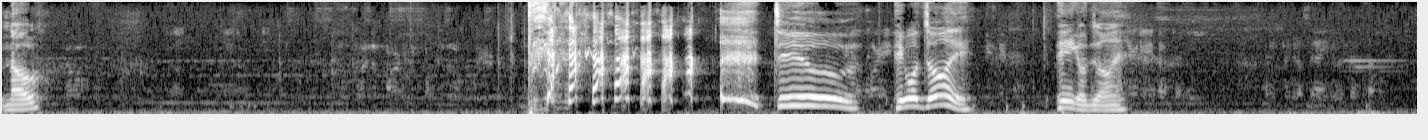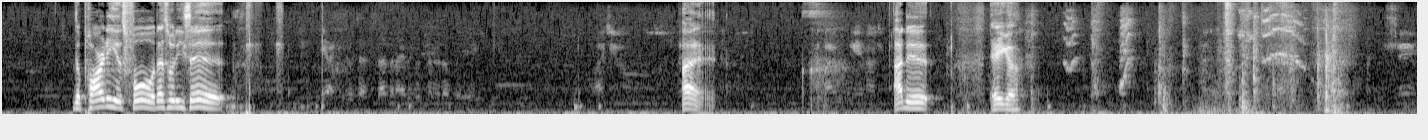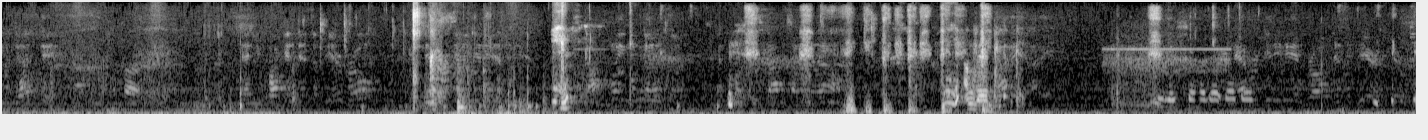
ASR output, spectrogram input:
No. Dude, he won't join. He ain't gonna join. The party is full. That's what he said. I I did. There you go. I'm good.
